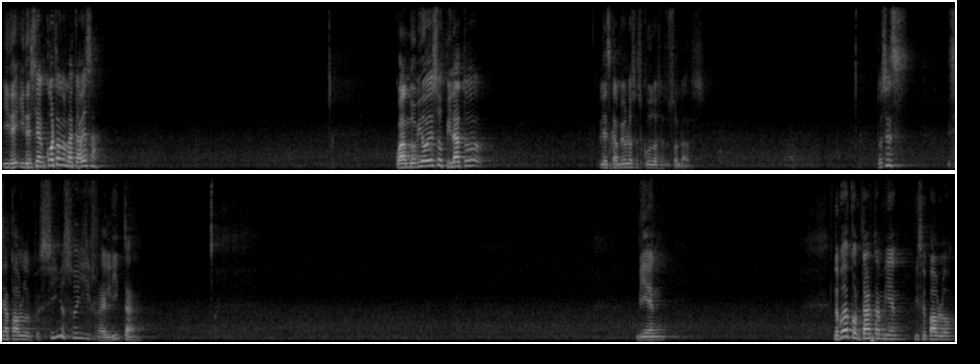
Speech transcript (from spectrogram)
y, y decían, córtanos la cabeza. Cuando vio eso, Pilato les cambió los escudos a sus soldados. Entonces, decía Pablo, pues sí, yo soy israelita, Bien. Le voy a contar también, dice Pablo,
